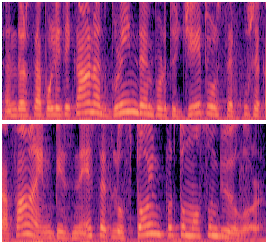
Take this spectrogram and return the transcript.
E ndërsa politikanët grinden për të gjetur se kush e ka fajin, bizneset luftojnë për të mos u mbyllur.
